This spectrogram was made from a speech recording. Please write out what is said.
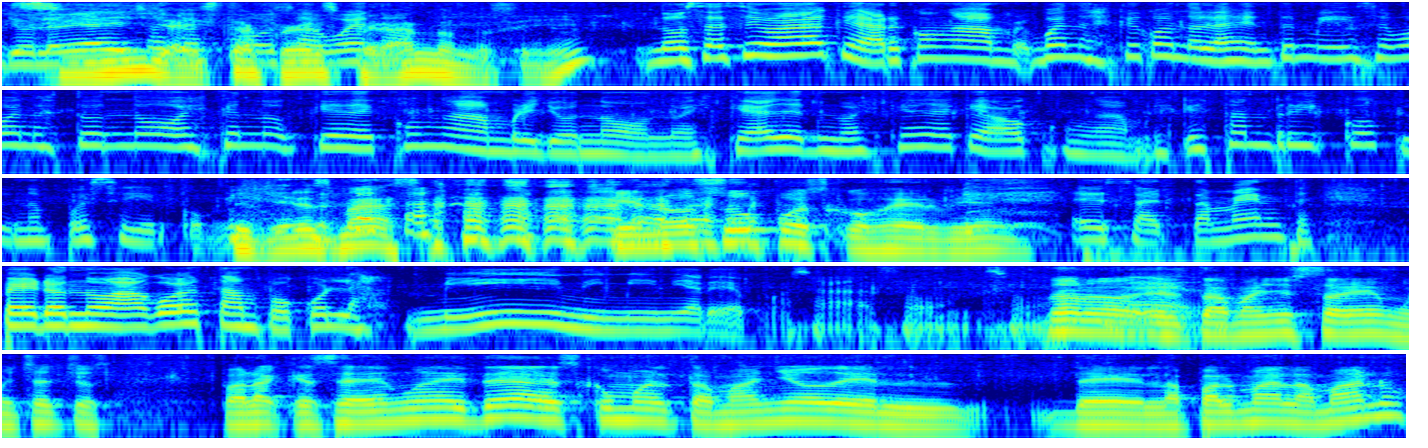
yo le había dicho a tu ahí está esposa, Fred bueno, esperándonos, ¿sí? no sé si van a quedar con hambre. Bueno, es que cuando la gente me dice, bueno, esto no, es que no quedé con hambre, yo no, no es que haya, no es que haya quedado con hambre, es que es tan rico que uno puede seguir ¿Qué comiendo. quieres más? Que no supo escoger bien. Exactamente. Pero no hago tampoco las mini, mini arepas. O sea, son, son No, no, el tamaño está bien, muchachos. Para que se den una idea, es como el tamaño del, de la palma de la mano.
